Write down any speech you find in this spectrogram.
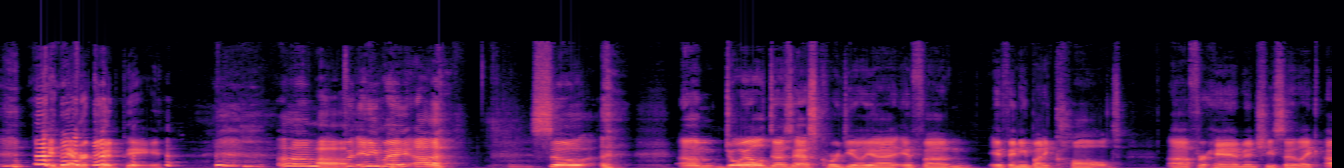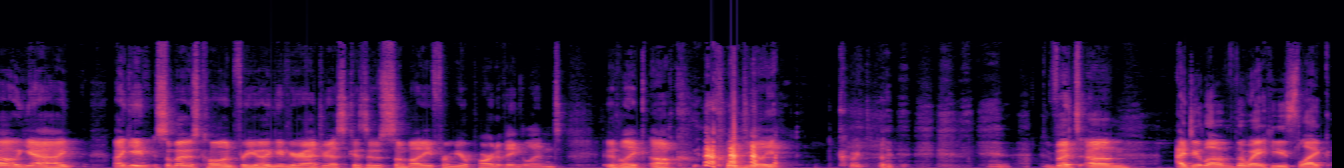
It never could be. Um, uh, but anyway, uh, so, um, Doyle does ask Cordelia if um, if anybody called uh, for him, and she said like, "Oh yeah, I I gave somebody was calling for you. I gave your address because it was somebody from your part of England." Like, oh, Cordelia, Cordelia. But um, I do love the way he's like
